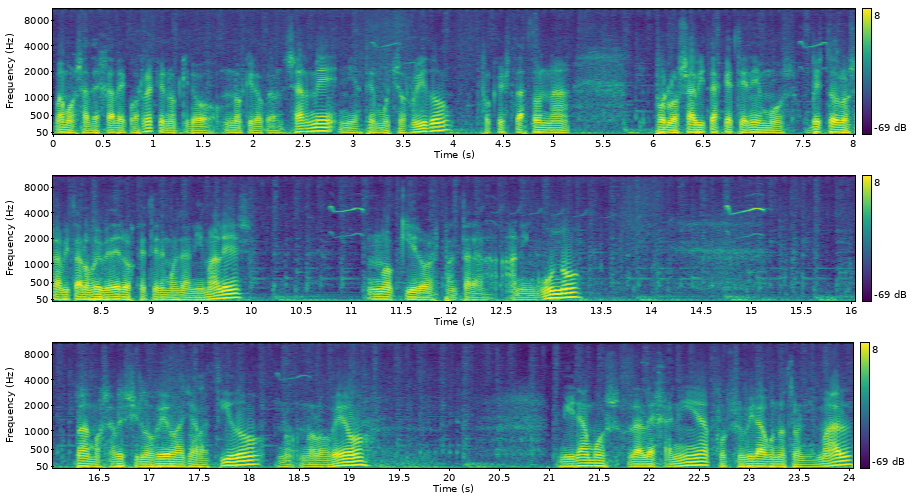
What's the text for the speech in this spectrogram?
Vamos a dejar de correr, que no quiero, no quiero cansarme ni hacer mucho ruido, porque esta zona, por los hábitats que tenemos, ve todos los hábitats, los bebederos que tenemos de animales, no quiero espantar a ninguno. Vamos a ver si lo veo allá batido. No, no lo veo. Miramos la lejanía por subir a algún otro animal.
